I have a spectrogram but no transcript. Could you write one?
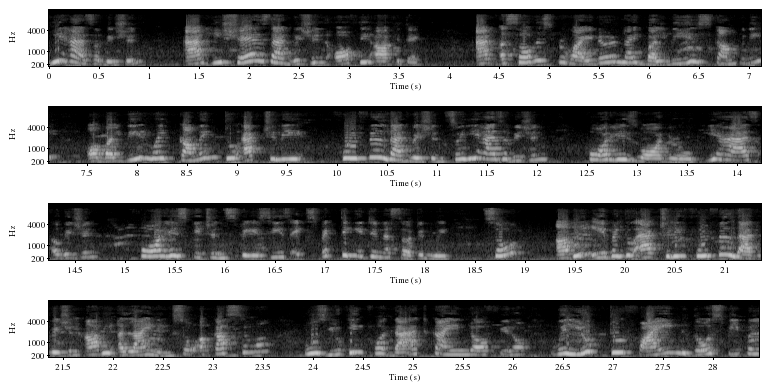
he has a vision and he shares that vision of the architect and a service provider like Balbir's company or Balbir will come in to actually fulfill that vision. So he has a vision for his wardrobe. He has a vision for his kitchen space. He is expecting it in a certain way. So are we able to actually fulfill that vision? Are we aligning? So a customer who's looking for that kind of, you know, will look to find those people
